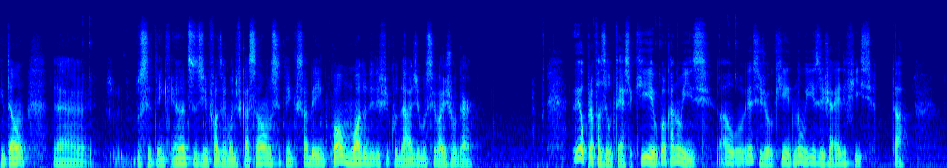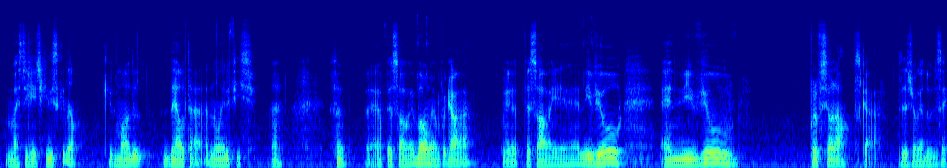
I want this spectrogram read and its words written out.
Então, é, você tem que, antes de fazer a modificação, você tem que saber em qual modo de dificuldade você vai jogar. Eu, para fazer o teste aqui, vou colocar no Easy. Ah, esse jogo aqui, no Easy já é difícil? Mas tem gente que diz que não, que o modo Delta não é difícil. Né? É, o pessoal é bom mesmo, porque ó, o pessoal aí é nível. É nível profissional, os caras, esses jogadores aí.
